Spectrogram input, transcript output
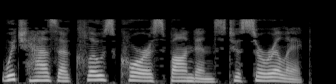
which has a close correspondence to Cyrillic.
